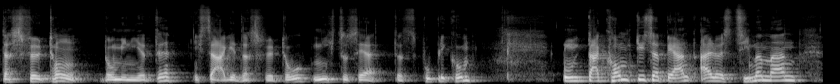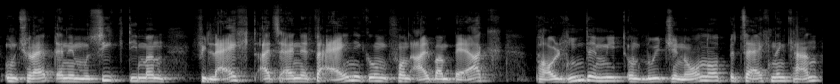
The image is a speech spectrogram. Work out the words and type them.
das Feuilleton dominierte. Ich sage das Feuilleton, nicht so sehr das Publikum. Und da kommt dieser Bernd Alois Zimmermann und schreibt eine Musik, die man vielleicht als eine Vereinigung von Alban Berg, Paul Hindemith und Luigi Nono bezeichnen kann,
